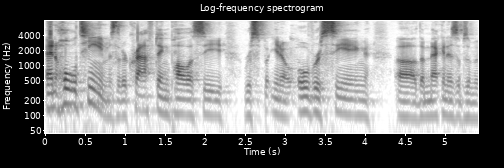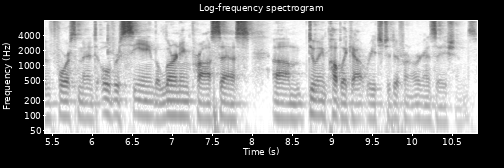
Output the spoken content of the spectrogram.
and whole teams that are crafting policy, you know, overseeing uh, the mechanisms of enforcement, overseeing the learning process, um, doing public outreach to different organizations.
